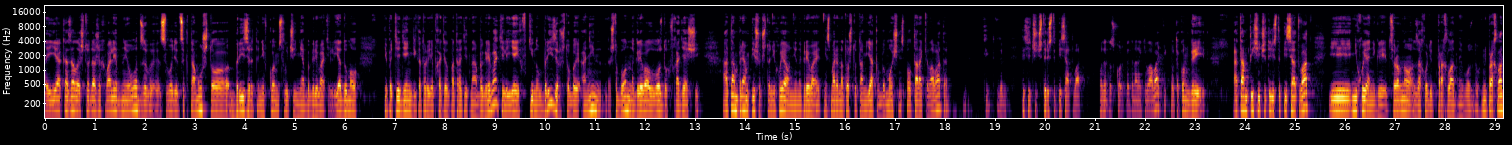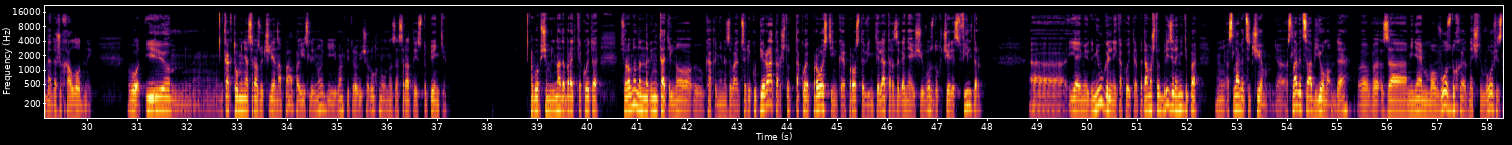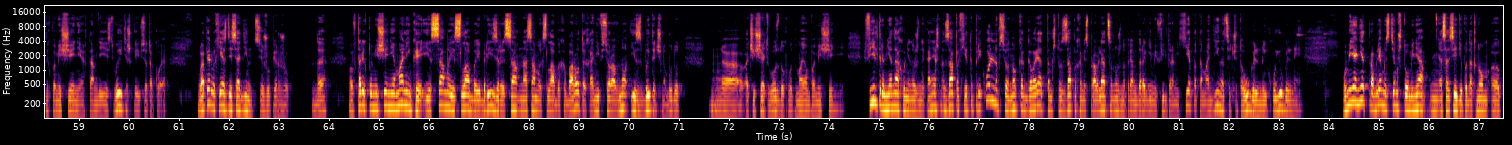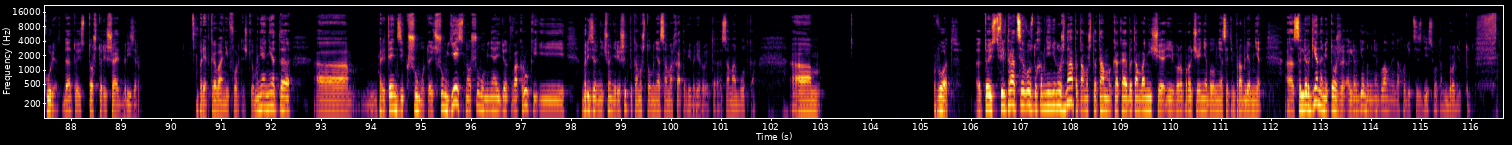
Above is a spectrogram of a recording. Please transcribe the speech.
И оказалось, что даже хвалебные отзывы сводятся к тому, что Бризер это ни в коем случае не обогреватель. Я думал, типа те деньги, которые я бы хотел потратить на обогреватели, я их вкину в Бризер, чтобы, они, чтобы он нагревал воздух входящий. А там прям пишут, что нихуя он не нагревает. Несмотря на то, что там якобы мощность полтора киловатта, 1450 ватт. Вот это сколько? Это, наверное, киловаттник, но так он греет. А там 1450 ватт и нихуя не греет. Все равно заходит прохладный воздух. Не прохладный, а даже холодный. Вот. И как-то у меня сразу член опал, повисли ноги, и Иван Петрович рухнул на засратые ступеньки. В общем, надо брать какой-то, все равно нагнетатель, но э, как они называются, рекуператор, что-то такое простенькое, просто вентилятор, загоняющий воздух через фильтр. Э, я имею в виду не угольный какой-то, потому что бризеры, они типа славятся чем? Э, славятся объемом, да, заменяемого воздуха, значит, в офисных помещениях, там, где есть вытяжка и все такое. Во-первых, я здесь один сижу, пержу, да. Во-вторых, помещение маленькое, и самые слабые бризеры сам, на самых слабых оборотах, они все равно избыточно будут э, очищать воздух вот в моем помещении. Фильтры мне нахуй не нужны. Конечно, запахи это прикольно все, но как говорят там, что с запахами справляться нужно прям дорогими фильтрами Хепа, там 11, что-то угольные, хуюгольные. У меня нет проблемы с тем, что у меня соседи под окном э, курят, да, то есть то, что решает бризер при открывании форточки. У меня нет э, претензий к шуму. То есть шум есть, но шум у меня идет вокруг, и бризер ничего не решит, потому что у меня сама хата вибрирует, э, сама будка. Вот. То есть фильтрация воздуха мне не нужна, потому что там какая бы там вонища или прочее не было, у меня с этим проблем нет. А с аллергенами тоже. Аллерген у меня главный находится здесь. Вот он бродит тут.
